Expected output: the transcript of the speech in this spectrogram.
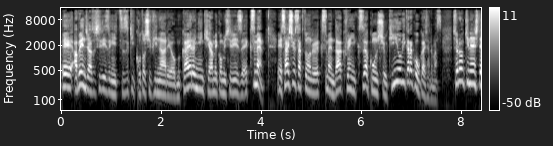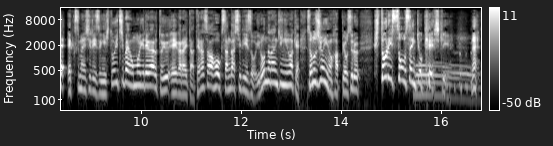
えー、アベンジャーズシリーズに続き今年フィナーレを迎える人気はめ込みシリーズ X メン、えー、最終作となる X メンダークフェニックスが今週金曜日から公開されます。それを記念して X メンシリーズに人一倍思い入れがあるという映画ライター寺沢ホークさんがシリーズをいろんなランキングに分け、その順位を発表する一人総選挙形式。ね。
